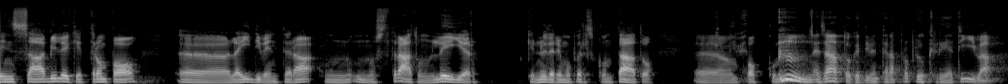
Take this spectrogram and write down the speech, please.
pensabile che tra un po' eh, lei diventerà un, uno strato, un layer che noi daremo per scontato. Eh, un po' come... Esatto, che diventerà proprio creativa,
